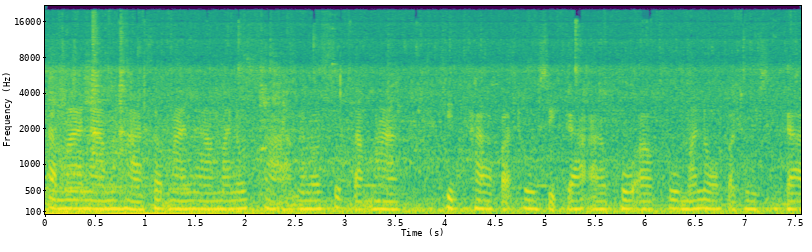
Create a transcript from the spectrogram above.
สัมมานามหาสมานามนุสสามนุสสุตตมาคิดคาปทุสิกาอาคูอาคูมโนปทุสิกา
